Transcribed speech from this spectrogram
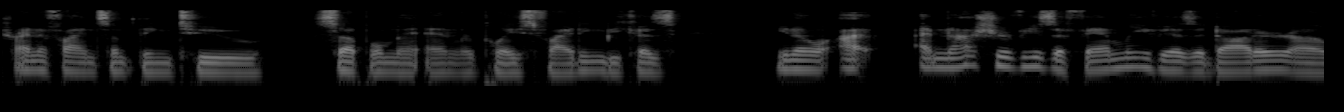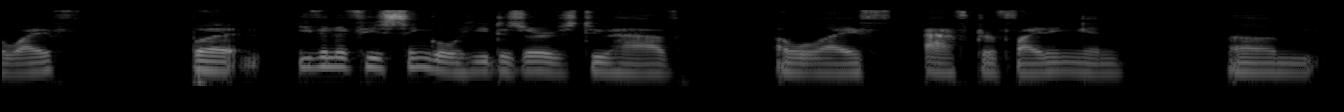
trying to find something to supplement and replace fighting because, you know, I, I'm not sure if he has a family, if he has a daughter, a wife, but even if he's single, he deserves to have a life after fighting. And um,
